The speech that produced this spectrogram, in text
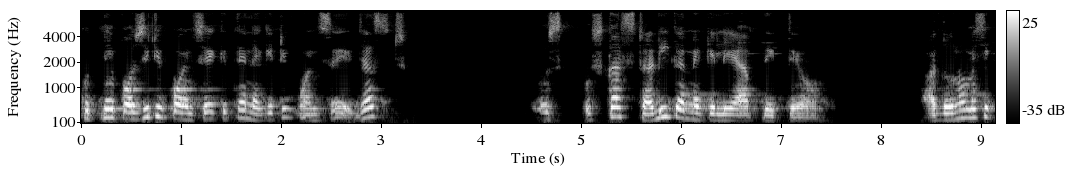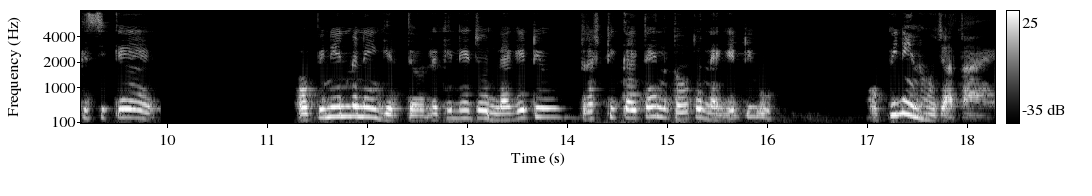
कितने पॉजिटिव पॉइंट्स है, कितने नेगेटिव पॉइंट्स है जस्ट उस, उसका स्टडी करने के लिए आप देखते हो। और दोनों में से किसी के ओपिनियन में नहीं गिरते हो लेकिन ये जो नेगेटिव दृष्टि कहते हैं ना तो तो नेगेटिव ओपिनियन हो जाता है।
